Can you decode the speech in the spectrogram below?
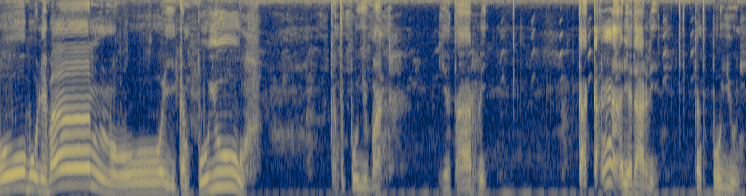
Oh, boleh ban. Oh, ikan puyu. Ikan terpuyu ban. Dia tarik. Kakak nak dia tarik. Ikan terpuyu ni.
